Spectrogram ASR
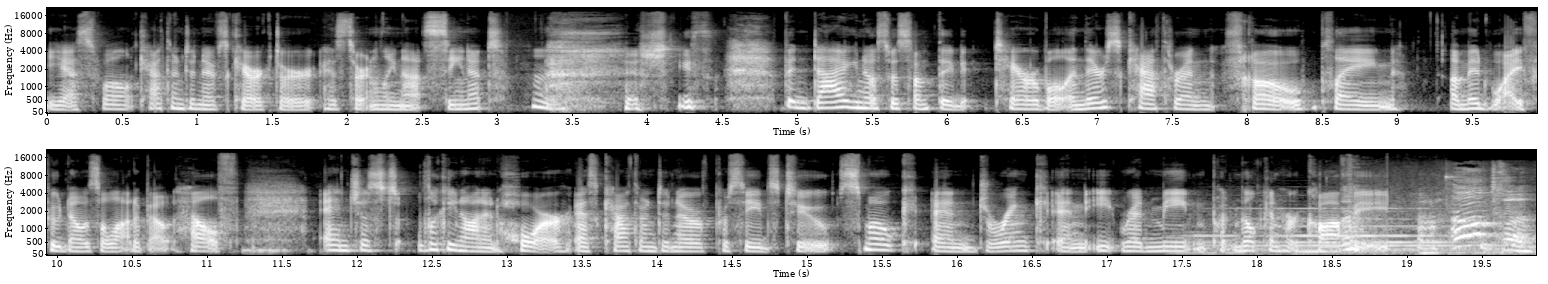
Yes, well, Catherine Deneuve's character has certainly not seen it. Hmm. She's been diagnosed with something terrible. And there's Catherine Frot playing a midwife who knows a lot about health and just looking on in horror as Catherine Deneuve proceeds to smoke and drink and eat red meat and put milk in her coffee. Entre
